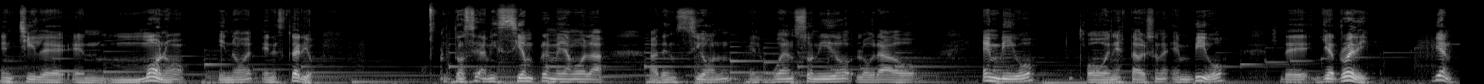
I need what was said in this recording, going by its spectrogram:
en Chile en mono y no en estéreo. Entonces a mí siempre me llamó la atención el buen sonido logrado en vivo o en esta versión en vivo de Get Ready. Bien,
